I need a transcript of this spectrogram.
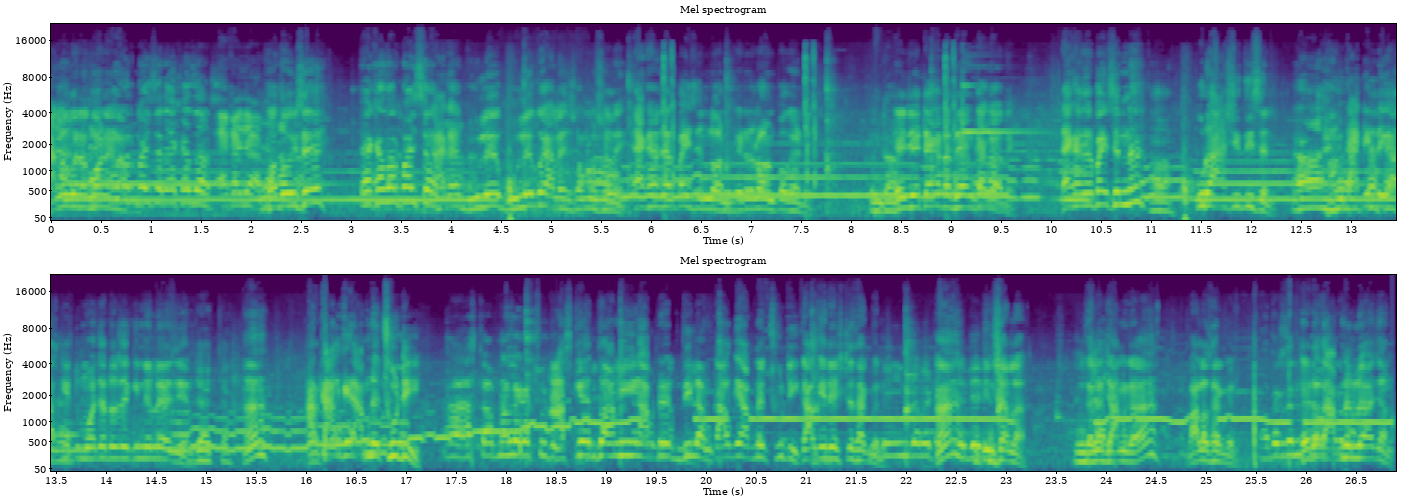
ভালো করে হাজার কত হইছে? এক হাজার পাইছেন। কাকা ভুলে ভুলে কই আলাইছে সমস্যা নেই। এক হাজার পাইছেন লোন এটা লোন পকেটে এই যে টাকাটা দেন কাকারে। এক হাজার পাইছেন না? হ্যাঁ। পুরো হাসি দিছেন। হ্যাঁ, কাকির লেগে আজকে একটু মজা টজা কিনে লয়ে যান আচ্ছা হ্যাঁ? আর কালকে আপনি ছুটি। হ্যাঁ, আজকে আপনার লেগে ছুটি। আজকে তো আমি আপনি দিলাম কালকে আপনি ছুটি কালকে রেস্টে থাকবেন। হ্যাঁ? ইনশাল্লাহ। তাহলে জান গা? ভালো থাকবেন। এটা তো আপনি লয়ে যান।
